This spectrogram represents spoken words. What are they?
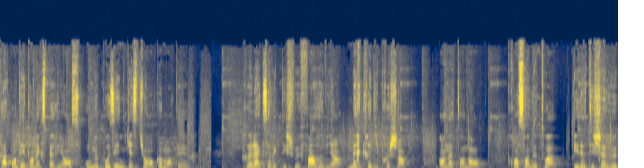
raconter ton expérience ou me poser une question en commentaire. Relax avec tes cheveux fins revient mercredi prochain. En attendant, prends soin de toi et de tes cheveux.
